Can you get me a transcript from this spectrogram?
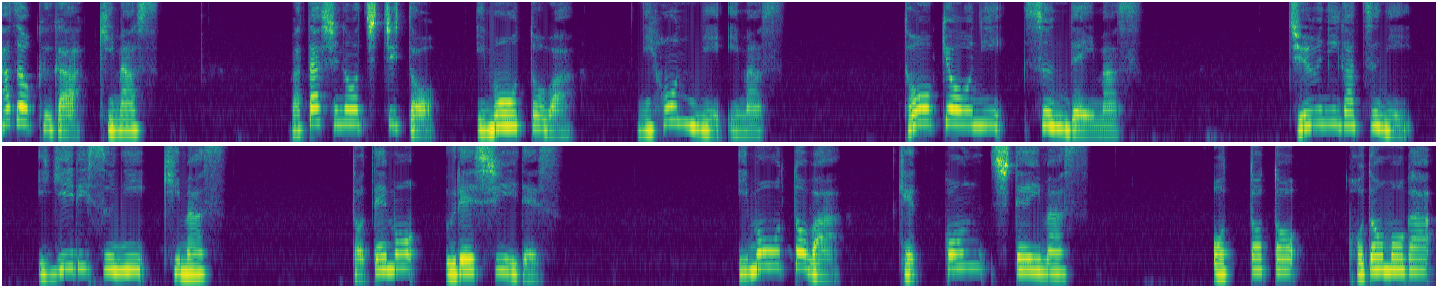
家族が来ます。私の父と妹は日本にいます。東京に住んでいます。12月にイギリスに来ます。とても嬉しいです。妹は結婚しています。夫と子供が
